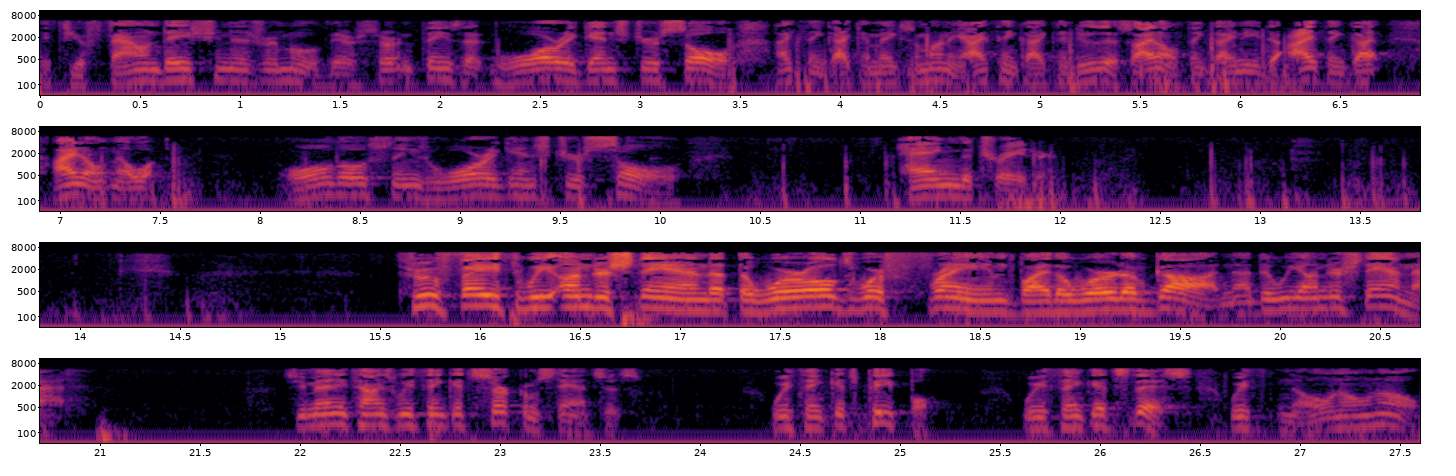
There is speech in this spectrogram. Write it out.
If your foundation is removed, there are certain things that war against your soul. I think I can make some money. I think I can do this. I don't think I need to. I think I. I don't know. All those things war against your soul. Hang the traitor. Through faith, we understand that the worlds were framed by the Word of God. Now, do we understand that? See, many times we think it's circumstances, we think it's people. We think it's this. We no, no, no.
